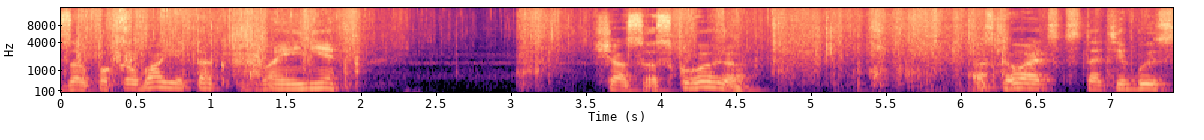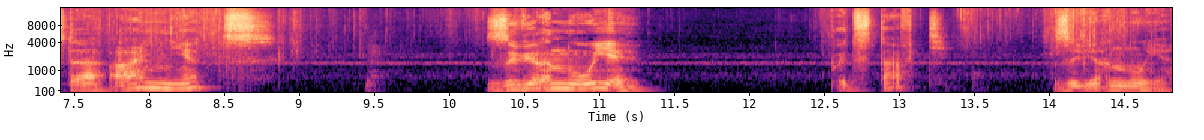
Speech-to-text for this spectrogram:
Запаковали так вдвойне. Сейчас раскрою. Раскрывается, кстати, быстро. А нет. Завернуе. Представьте. Завернуе.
